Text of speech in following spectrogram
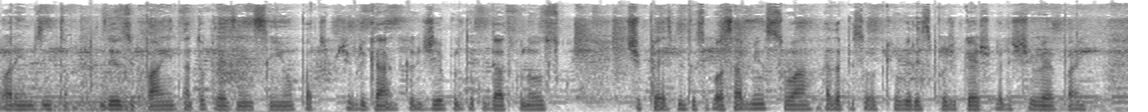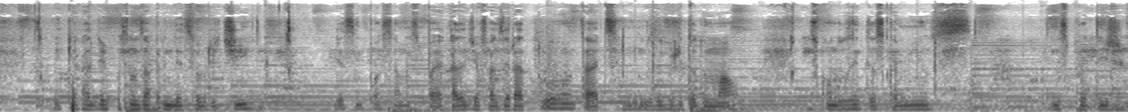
Oremos então. Deus e Pai, na tua presença, Senhor, para te obrigado pelo dia, pelo teu cuidado conosco. Te peço, meu Deus, que você possa abençoar cada pessoa que ouvir esse podcast onde ela estiver, Pai. E que a cada dia possamos aprender sobre ti. E assim possamos, Pai, a cada dia fazer a tua vontade, Senhor, nos livre de todo mal. Nos conduza em teus caminhos. E nos proteja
